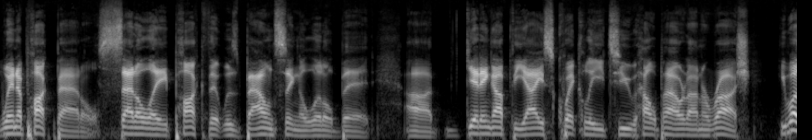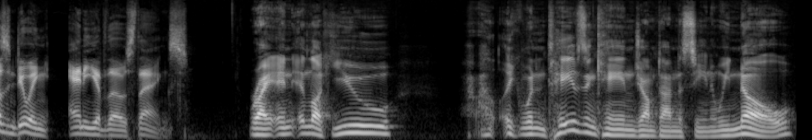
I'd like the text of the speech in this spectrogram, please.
win a puck battle, settle a puck that was bouncing a little bit, uh, getting up the ice quickly to help out on a rush, he wasn't doing any of those things. right. And and look, you like when Toews and Kane jumped on the scene, and we know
